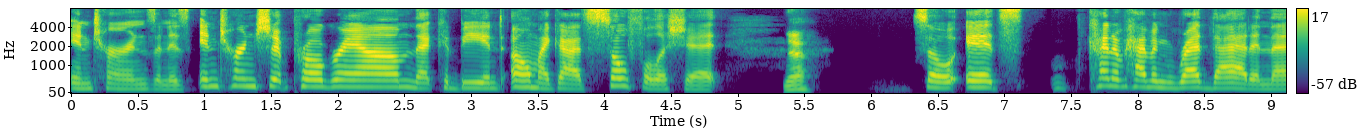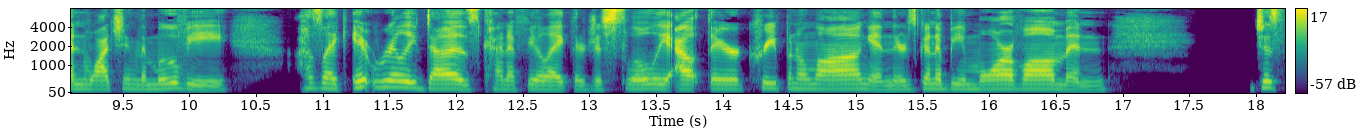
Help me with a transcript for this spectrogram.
interns and his internship program that could be and oh my god so full of shit yeah so it's kind of having read that and then watching the movie, I was like, it really does kind of feel like they're just slowly out there creeping along and there's going to be more of them and just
